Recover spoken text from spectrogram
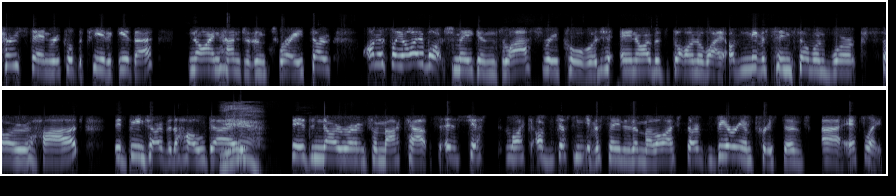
two stand record, the pair together, 903. So honestly, I watched Megan's last record and I was blown away. I've never seen someone work so hard. They're bent over the whole day. Yeah. There's no room for muck ups. It's just like I've just never seen it in my life. So very impressive uh, athlete.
